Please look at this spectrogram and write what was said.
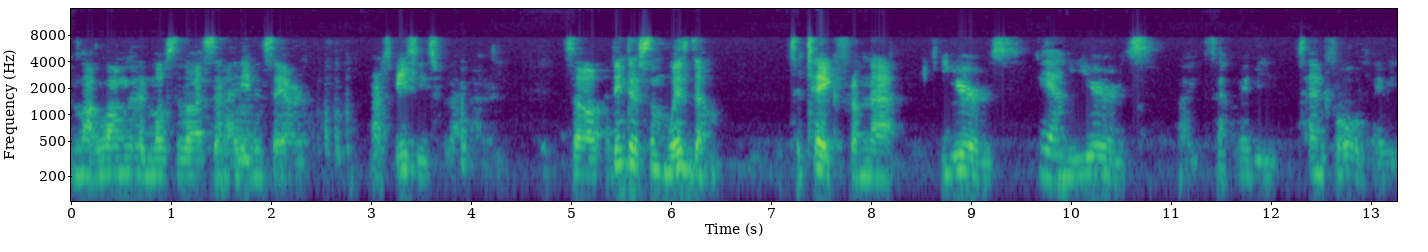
A lot longer than most of us, and I'd even say our our species, for that matter. So I think there's some wisdom to take from that years yeah. years, like maybe tenfold, maybe.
